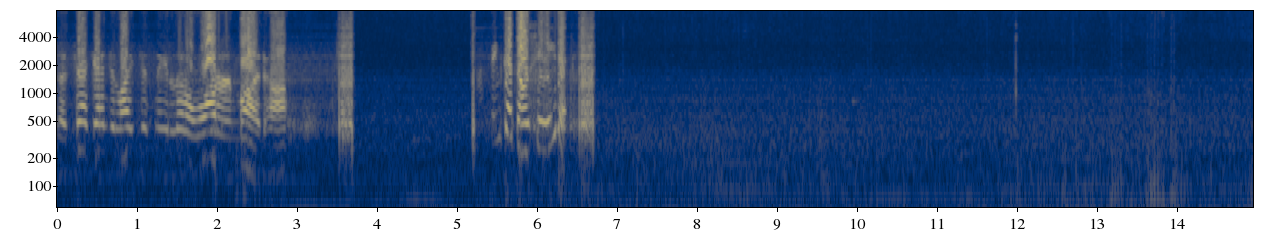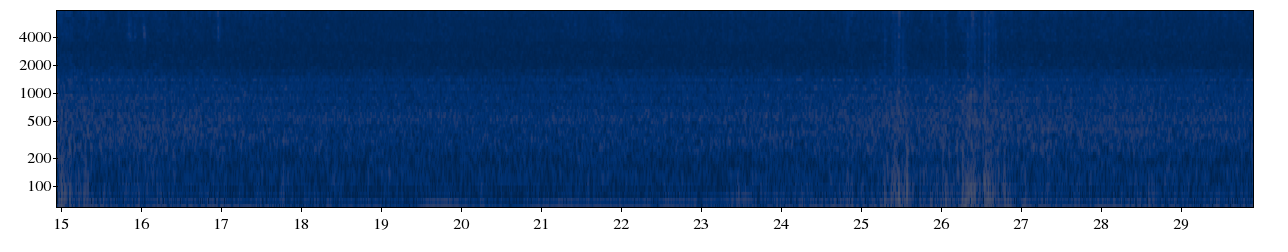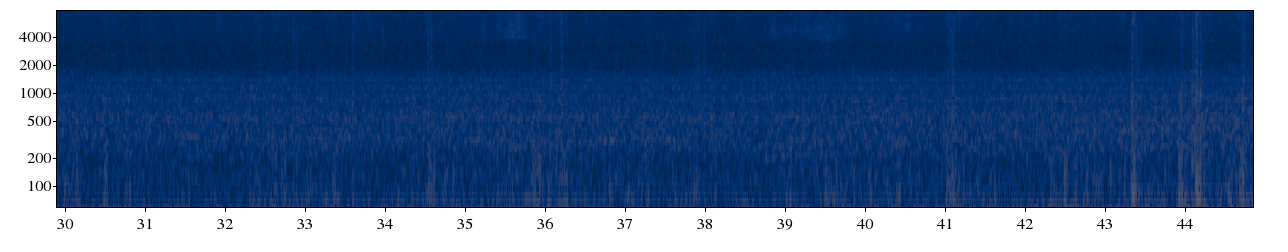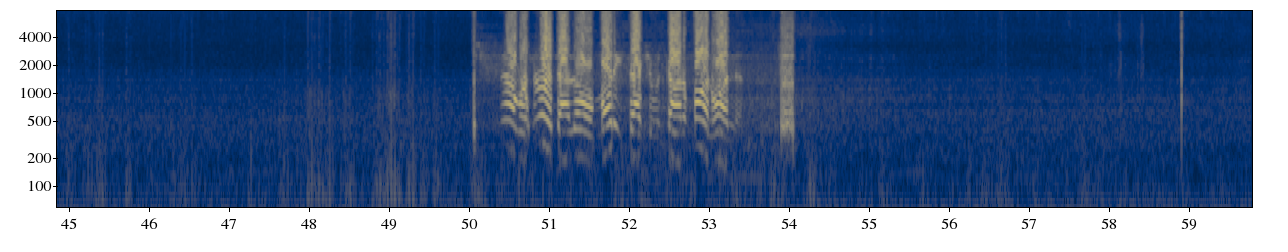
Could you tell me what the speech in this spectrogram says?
The check engine light just need a little water and mud, huh? I think that's all she needed. Now we're through it. That little muddy section was kind of fun, wasn't it?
